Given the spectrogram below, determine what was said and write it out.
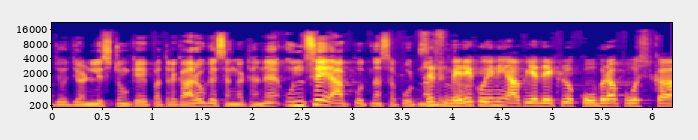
जो जर्नलिस्टों के पत्रकारों के संगठन है उनसे आपको उतना सपोर्ट ना सिर्फ़ मेरे कोई नहीं आप ये देख लो कोबरा पोस्ट का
